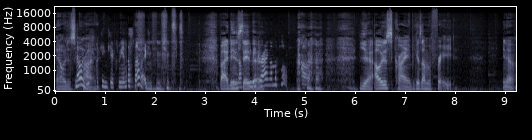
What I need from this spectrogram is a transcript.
And I was just No, crying. you fucking kicked me in the stomach. but I didn't Enough say to me that. crying on the floor. Oh, Yeah, I was just crying because I'm afraid. You know.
